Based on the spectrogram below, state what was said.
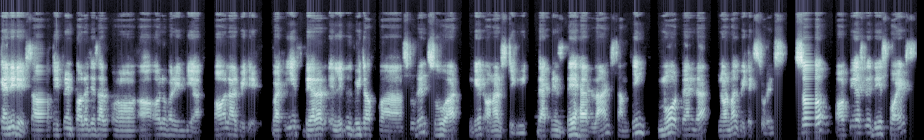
candidates of different colleges are uh, all over India, all are BTech. But if there are a little bit of uh, students who are get honors degree, that means they have learned something more than the normal BTech students. So obviously these points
